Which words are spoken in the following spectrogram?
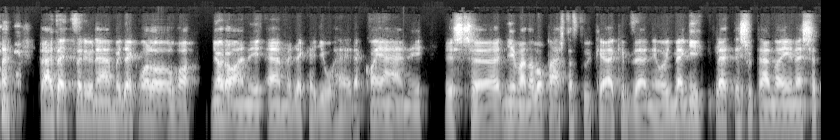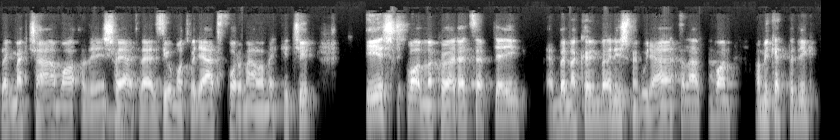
Tehát egyszerűen elmegyek valahova nyaralni, elmegyek egy jó helyre kajálni, és uh, nyilván a lopást azt úgy kell elképzelni, hogy megiklet, és utána én esetleg megcsinálom az én saját verziómat, vagy átformálom egy kicsit. És vannak olyan receptjeink, ebben a könyvben is, meg úgy általában, amiket pedig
